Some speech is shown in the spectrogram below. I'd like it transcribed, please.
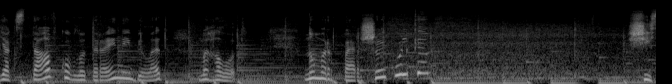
як ставку в лотерейний білет Мегалот. Номер першої кульки 6.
